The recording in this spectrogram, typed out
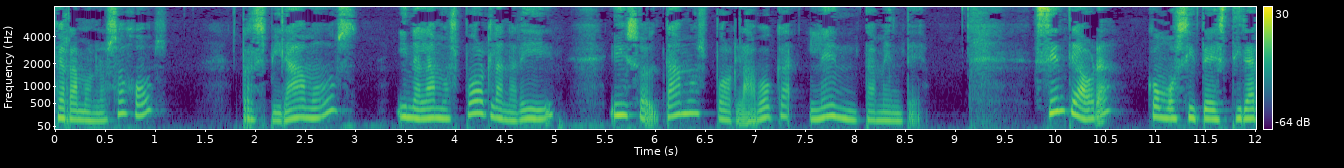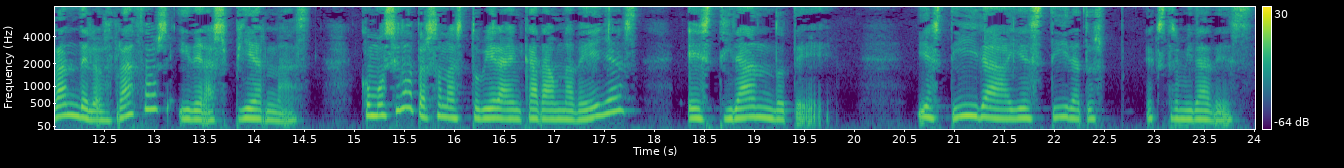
Cerramos los ojos, respiramos, inhalamos por la nariz y soltamos por la boca lentamente. Siente ahora como si te estiraran de los brazos y de las piernas, como si una persona estuviera en cada una de ellas estirándote. Y estira y estira tus extremidades.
